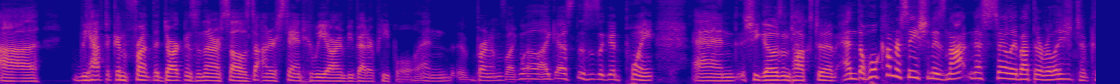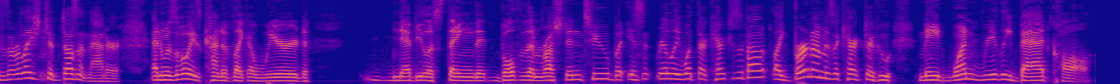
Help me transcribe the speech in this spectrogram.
uh, we have to confront the darkness within ourselves to understand who we are and be better people. And Burnham's like, well, I guess this is a good point. And she goes and talks to him. And the whole conversation is not necessarily about their relationship because the relationship doesn't matter and was always kind of like a weird nebulous thing that both of them rushed into, but isn't really what their character's about. Like Burnham is a character who made one really bad call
